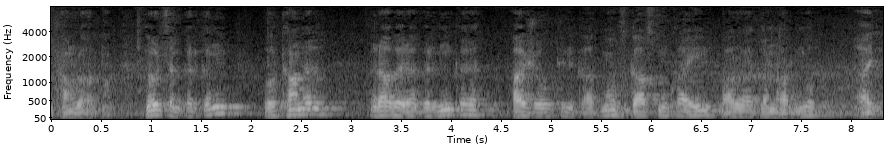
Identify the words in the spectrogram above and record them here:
ընդհանուր առմամբ նորից եմ կրկնում որքան էլ նրա վերաբերմունքը հայ ժողովրդի նկատմամբ զգացմունքային բարոյական առումով այլ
